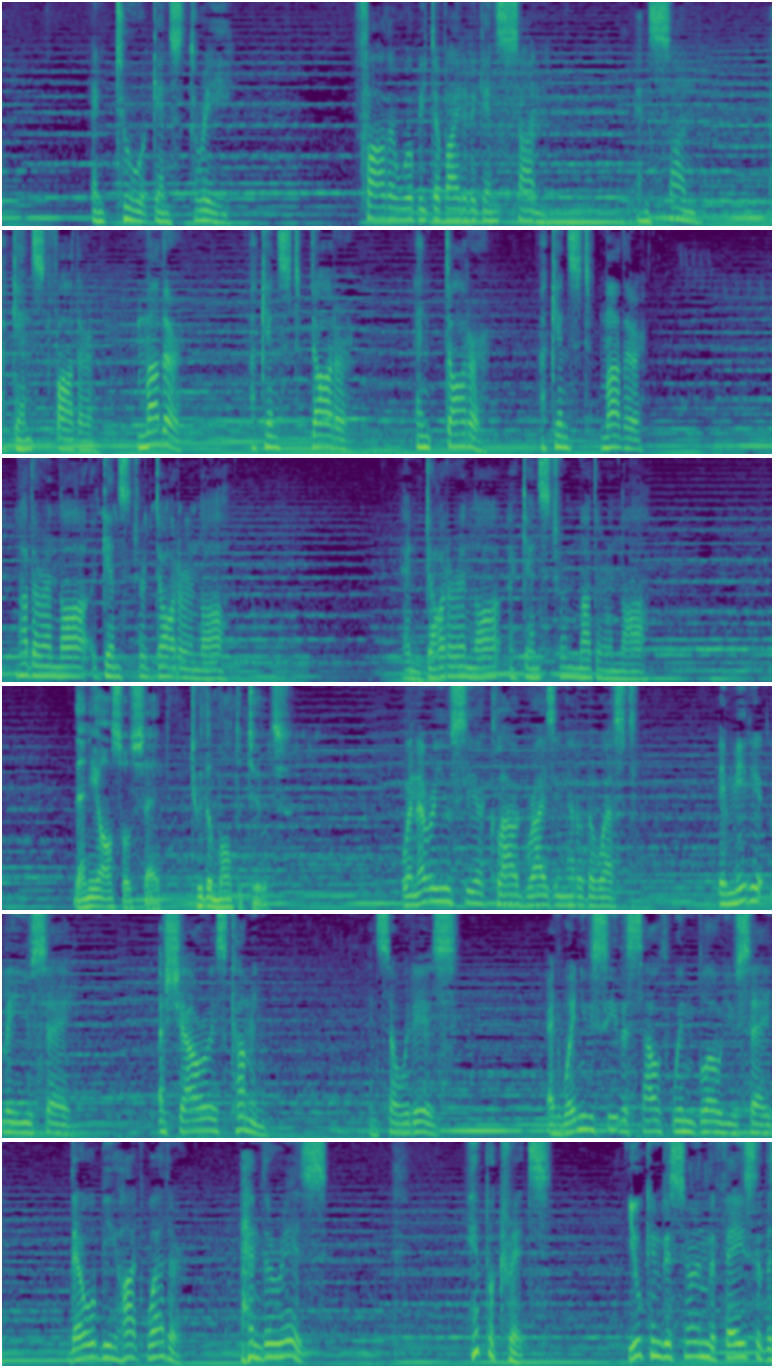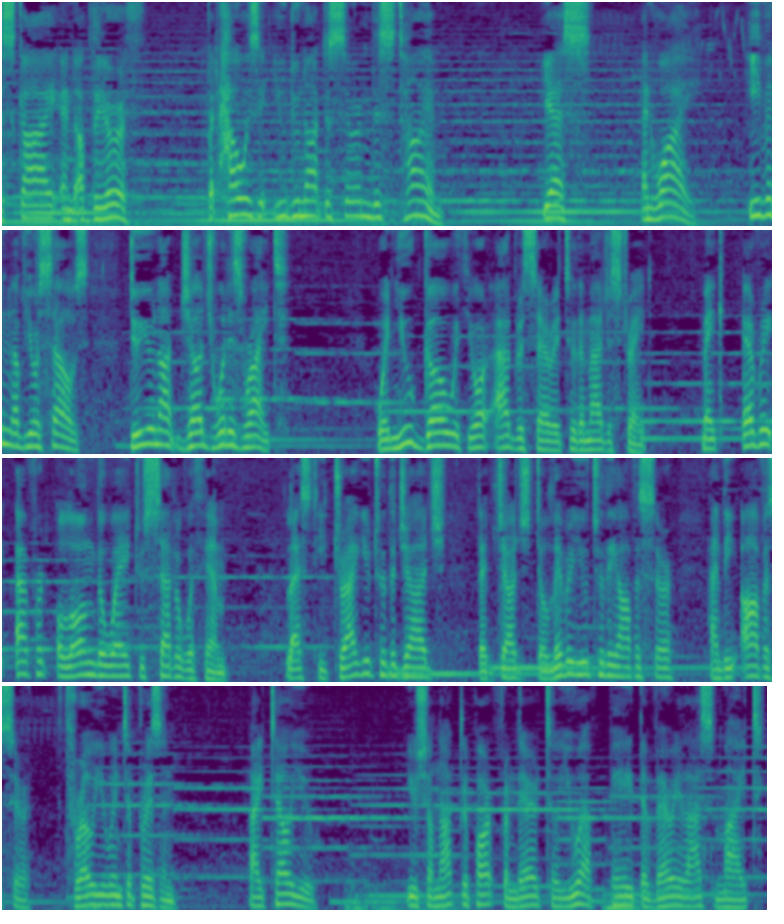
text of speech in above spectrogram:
and two against three. Father will be divided against son, and son against father. Mother against daughter, and daughter against mother. Mother-in-law against her daughter-in-law, and daughter-in-law against her mother-in-law. Then he also said to the multitudes, Whenever you see a cloud rising out of the west, immediately you say, A shower is coming. And so it is. And when you see the south wind blow, you say, There will be hot weather. And there is. Hypocrites! You can discern the face of the sky and of the earth. But how is it you do not discern this time? Yes, and why? Even of yourselves, do you not judge what is right? When you go with your adversary to the magistrate, make every effort along the way to settle with him, lest he drag you to the judge, the judge deliver you to the officer, and the officer throw you into prison. I tell you, you shall not depart from there till you have paid the very last mite.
